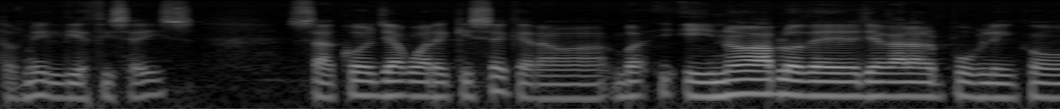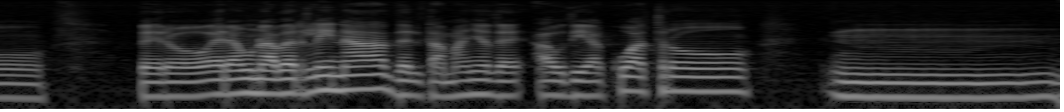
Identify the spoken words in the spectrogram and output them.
2016, sacó el Jaguar XE, que era, y no hablo de llegar al público, pero era una berlina del tamaño de Audi A4, mm,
